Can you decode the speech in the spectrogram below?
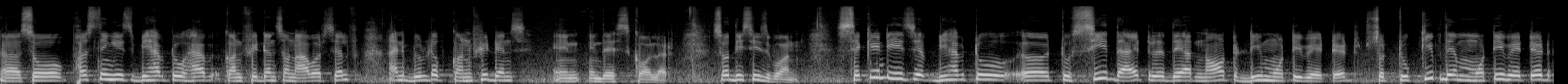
Uh, so first thing is we have to have confidence on ourselves and build up confidence in in the scholar. So this is one. Second is uh, we have to uh, to see that they are not demotivated. So to keep them motivated,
